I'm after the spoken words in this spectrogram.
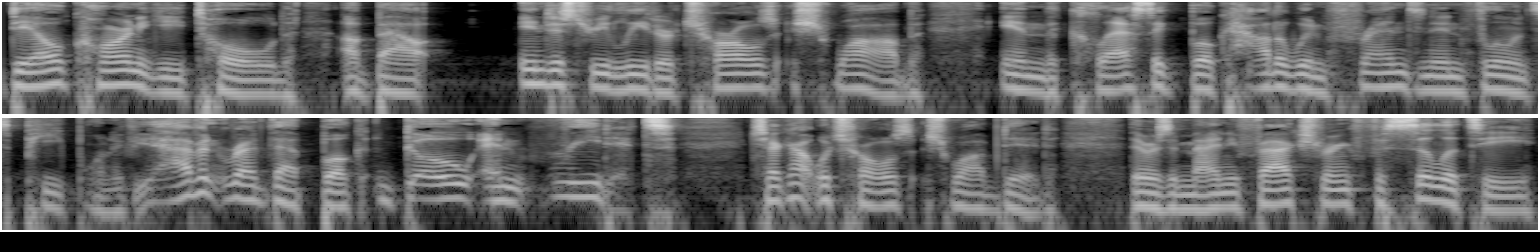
Dale Carnegie told about industry leader Charles Schwab in the classic book How to Win Friends and Influence People. And if you haven't read that book, go and read it. Check out what Charles Schwab did. There was a manufacturing facility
